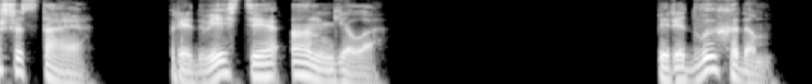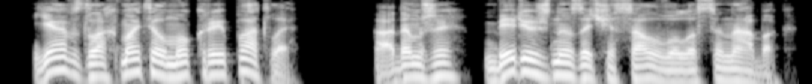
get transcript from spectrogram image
6. Предвестие ангела. Перед выходом я взлохматил мокрые патлы. Адам же бережно зачесал волосы на бок.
